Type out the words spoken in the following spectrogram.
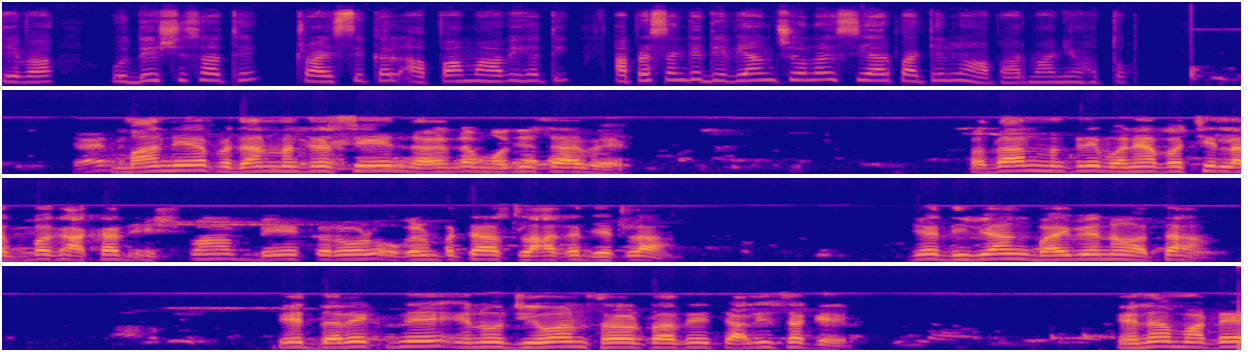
તેવા ઉદ્દેશ્ય સાથે ટ્રાયસિકલ આપવામાં આવી હતી. આ પ્રસંગે દિવ્યાંગજનોએ સી આર પાટીલનો આભાર માન્યો હતો. માનનીય પ્રધાનમંત્રી શ્રી નરેન્દ્ર મોદી સાહેબે પ્રધાનમંત્રી બન્યા પછી લગભગ આખા દેશમાં બે કરોડ ઓગણપચાસ લાખ જેટલા જે દિવ્યાંગ ભાઈ બહેનો હતા, એ દરેકને એનું જીવન સરળતાથી ચાલી શકે. એના માટે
